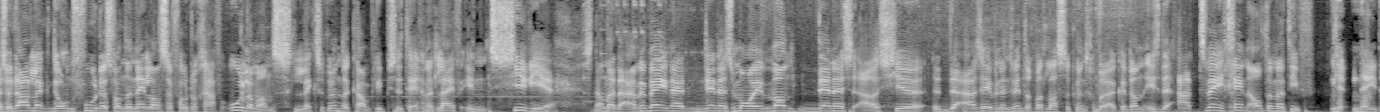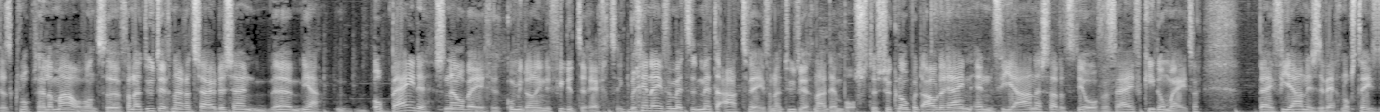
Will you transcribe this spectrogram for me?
En zo dadelijk de ontvoerders van de Nederlandse fotograaf Oerlemans. Lex Runderkamp liep ze tegen het lijf in Syrië. Snel naar de AWB, naar Dennis Mooi. Want Dennis, als je de A27 wat lastig kunt gebruiken... dan is de A2 geen alternatief. Nee, dat klopt helemaal. Want uh, vanuit Utrecht naar het zuiden zijn... Uh, ja, op beide snelwegen kom je dan in de file terecht. Ik begin even met, met de A2 vanuit Utrecht naar Den Bosch. Tussen Knoop het Oude Rijn en Vianen staat het stil over 5 kilometer. Bij Vianen is de weg nog steeds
